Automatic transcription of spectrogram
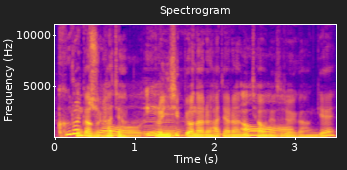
그렇죠. 생각을 하자. 예. 그런 인식 변화를 하자라는 어. 차원에서 저희가 한게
